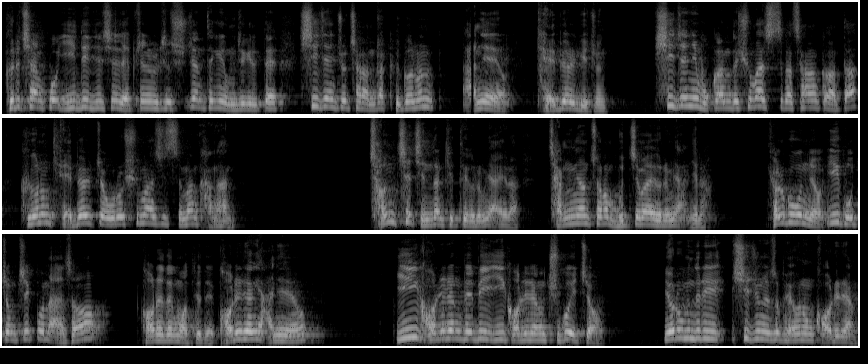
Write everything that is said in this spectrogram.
그렇지 않고 EDGC, 랩시노믹스, 수젠텍이 움직일 때 시젠이 쫓아간다? 그거는 아니에요. 개별 기준. 시젠이 못 가는데 휴마시스가 상한가 갔다? 그거는 개별적으로 휴마시스만 강한 전체 진단 키트의 흐름이 아니라 작년처럼 묻지마의 흐름이 아니라 결국은요 이 고점 찍고 나서 거래대금 어떻게 돼요? 거래량이 아니에요. 이 거래량 대비 이 거래량은 죽어 있죠. 여러분들이 시중에서 배우는 거래량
